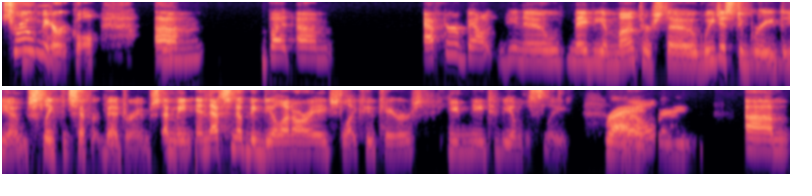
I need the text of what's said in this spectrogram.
True miracle. Yeah. Um, but um, after about, you know, maybe a month or so, we just agreed to, you know, sleep in separate bedrooms. I mean, and that's no big deal at our age. Like, who cares? You need to be able to sleep. Right. Well, right. Um,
